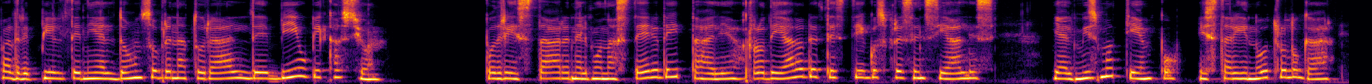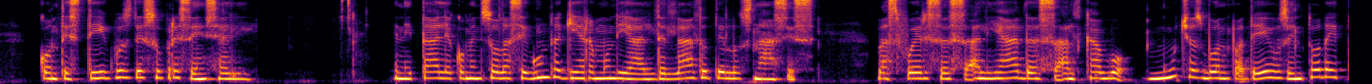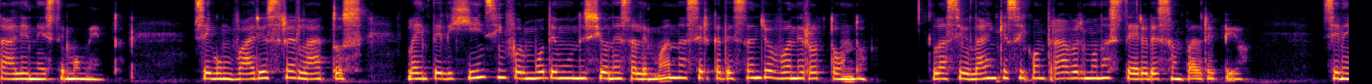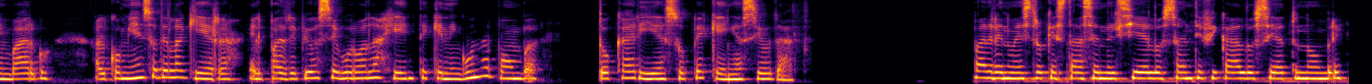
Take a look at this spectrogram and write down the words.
Padre Pío tenía el don sobrenatural de biubicación. Podría estar en el monasterio de Italia rodeado de testigos presenciales y al mismo tiempo estaría en otro lugar con testigos de su presencia allí. En Italia comenzó la Segunda Guerra Mundial del lado de los nazis. Las fuerzas aliadas al cabo muchos bombardeos en toda Italia en este momento. Según varios relatos, la inteligencia informó de municiones alemanas cerca de San Giovanni Rotondo, la ciudad en que se encontraba el monasterio de San Padre Pío. Sin embargo, al comienzo de la guerra, el Padre Pío aseguró a la gente que ninguna bomba tocaría su pequeña ciudad. Padre nuestro que estás en el cielo, santificado sea tu nombre,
